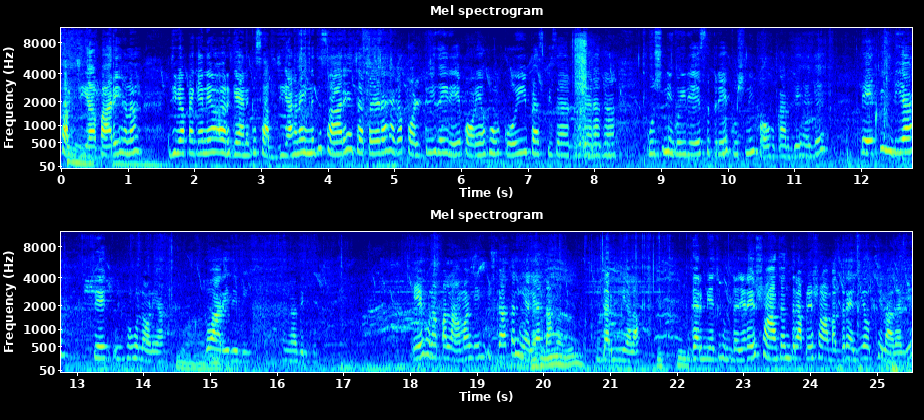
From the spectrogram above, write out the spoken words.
ਸਬਜ਼ੀਆਂ ਬਾਰੇ ਹਨਾ? ਜਿਵੇਂ ਆਪਾਂ ਕਹਿੰਦੇ ਆ ਆਰਗੈਨਿਕ ਸਬਜ਼ੀ ਆ ਹਨਾ? ਇਹਨਾਂ ਚ ਸਾਰੇ ਚ ਆਪਾਂ ਜਿਹੜਾ ਹੈਗਾ ਪੋਲਟਰੀ ਦਾ ਹੀ ਰੇ ਪਾਉਣੇ ਆ। ਹੁਣ ਕੋਈ ਪੈਸਟੀਸਾਈਡ ਵਗੈਰਾ ਜਾਂ ਕੁਛ ਨਹੀਂ ਕੋਈ ਰੇ ਸਪਰੇ ਕੁਛ ਨਹੀਂ ਪਾਉ ਕਰਦੇ ਹੈਗੇ। ਤੇ ਭਿੰਡੀਆਂ ਤੇ ਉਹ ਲਾਉਣੇ ਆ ਗੁਆਰੇ। ਦੇ ਵੀ ਆ ਦੇਖੋ। ਇਹ ਹੁਣ ਆਪਾਂ ਲਾਵਾਂਗੇ ਇਸਕਾ ਧਨੀਆ ਲਿਆਂਦਾ। ਗਰਮੀ ਵਾਲਾ। ਗਰਮੀਆਂ 'ਚ ਹੁੰਦਾ ਜਿਹੜਾ ਇਹ ਛਾਂ 'ਚ ਅੰਦਰ ਆਪਣੇ ਛਾਂ ਵੱਧ ਰਹਿੰਦੀ ਆ ਉੱਥੇ ਲਾ ਦਾਂਗੇ।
